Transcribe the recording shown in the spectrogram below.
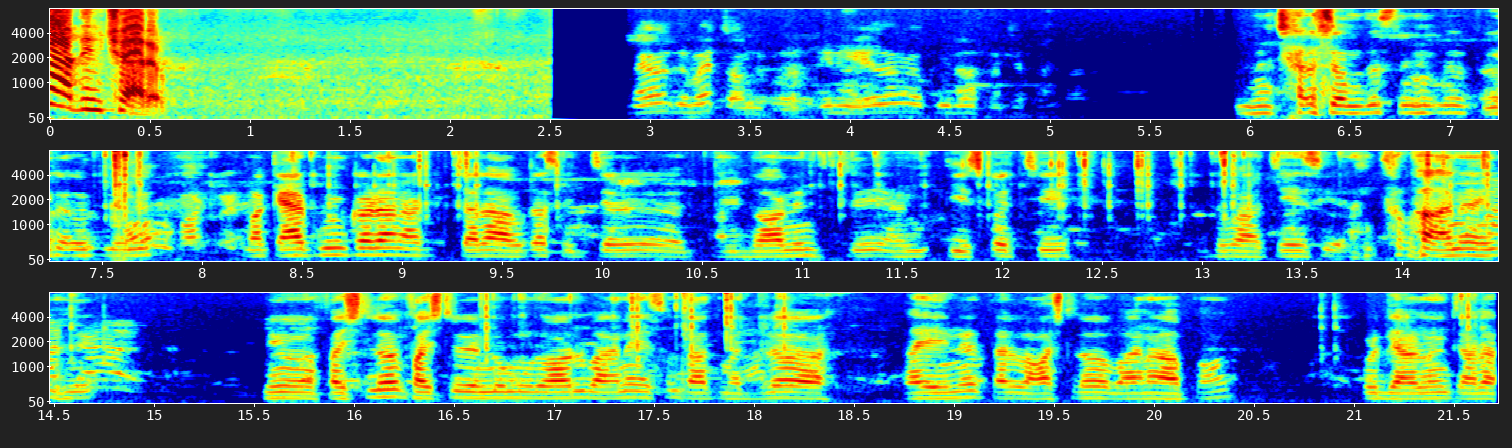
సాధించారు. చాలా సంతోషంగా ఫీల్ అవుతున్నాను. మా క్యాప్టెన్ కూడా నాకు చాలా అవకాశం ఇచ్చారు. దాని నుంచి అన్ని తీసుకొచ్చి బాగా చేసి అంత బాగానే అయింది. మేము ఫస్ట్లో ఫస్ట్ రెండు మూడు ఓవర్లు బాగానే వేసాం. తర్వాత మధ్యలో అయింది. తర్వాత లాస్ట్లో బాగానే ఆపాం. ఇప్పుడు గెలవడం చాలా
